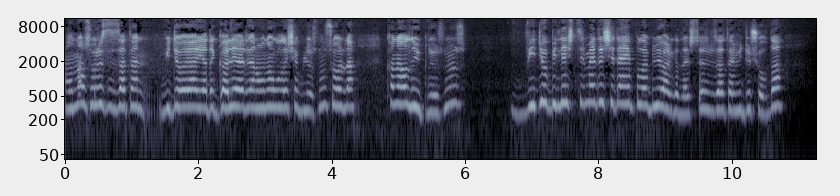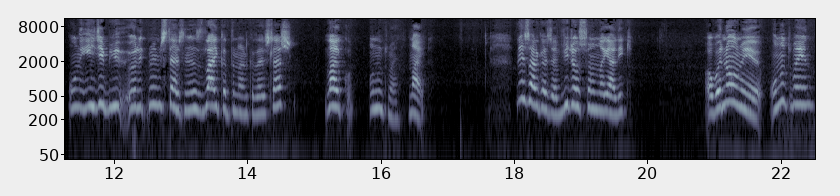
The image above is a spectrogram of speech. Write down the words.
ondan sonra siz zaten videoya ya da galeriden ona ulaşabiliyorsunuz. Sonra da kanalda yüklüyorsunuz. Video birleştirme de şeyden yapılabiliyor arkadaşlar. Zaten video şovda. Onu iyice bir öğretmem isterseniz like atın arkadaşlar. Like unutmayın. Like. Neyse arkadaşlar video sonuna geldik. Abone olmayı unutmayın.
